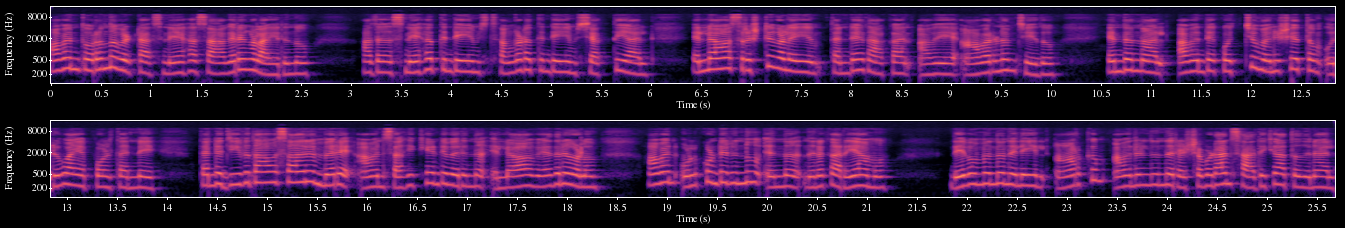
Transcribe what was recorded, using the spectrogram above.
അവൻ തുറന്നുവിട്ട സ്നേഹസാഗരങ്ങളായിരുന്നു. അത് സ്നേഹത്തിന്റെയും സങ്കടത്തിന്റെയും ശക്തിയാൽ എല്ലാ സൃഷ്ടികളെയും തന്റേതാക്കാൻ അവയെ ആവരണം ചെയ്തു. എന്തെന്നാൽ അവന്റെ കൊച്ചു മനുഷ്യത്വം ഉരുവായപ്പോൾ തന്നെ തന്റെ ജീവിതാവസാനം വരെ അവൻ സഹിക്കേണ്ടി വരുന്ന എല്ലാ വേദനകളും അവൻ ഉൾക്കൊണ്ടിരുന്നു എന്ന് നിനക്കറിയാമോ? ദൈവമെന്ന നിലയിൽ ആർക്കും അവനിൽ നിന്ന് രക്ഷപ്പെടാൻ സാധിക്കാത്തതിനാൽ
